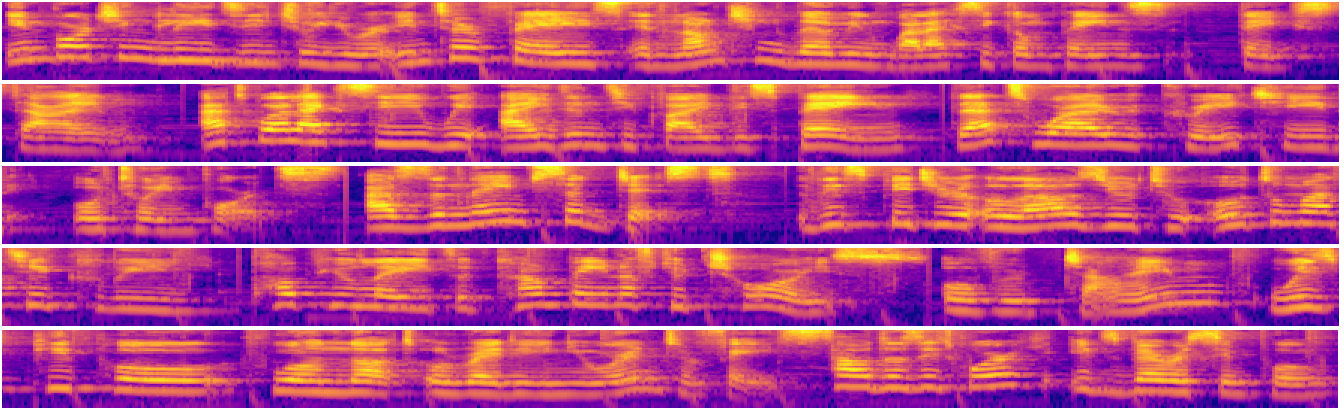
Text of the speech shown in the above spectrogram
Importing leads into your interface and launching them in Waalaxy campaigns takes time. At Waalaxy, we identified this pain. That's why we created auto imports. As the name suggests, this feature allows you to automatically populate the campaign of your choice over time with people who are not already in your interface. How does it work? It's very simple.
